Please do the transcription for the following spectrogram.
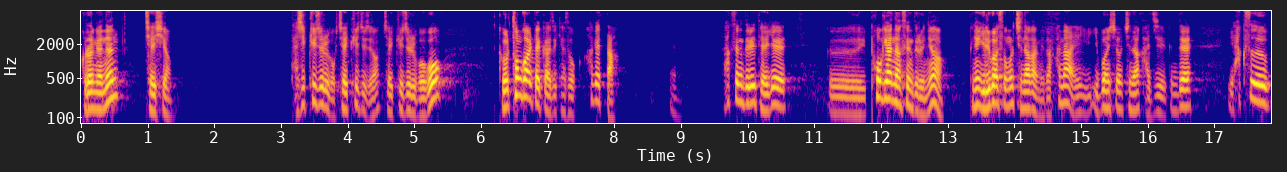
그러면은 제 시험 다시 퀴즈를 보고 제 퀴즈죠. 제 퀴즈를 보고 그걸 통과할 때까지 계속 하겠다. 예. 학생들이 되게 그 포기한 학생들은요. 그냥 일과성으로 지나갑니다. 하나 이번 시험 지나가지. 근데 이 학습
